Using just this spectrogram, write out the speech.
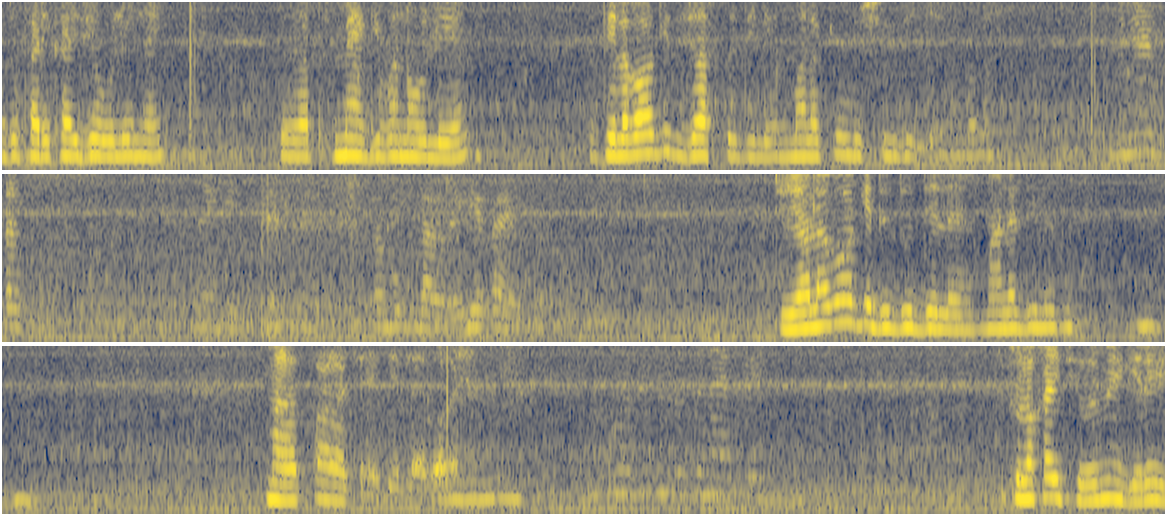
दुपारी काही जेवले नाही तर आता मॅगी बनवली आहे. तर तिला बघा किती जास्त दिली आणि मला केवढी शिक दिली आहे बघा. तिला बघा किती दूध दिलंय मला दिलंच नाही. मला काळा चाय दिलाय बघा. ह्यांनी. तुला खायची होय मॅगी रे?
